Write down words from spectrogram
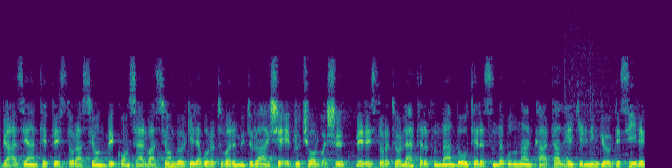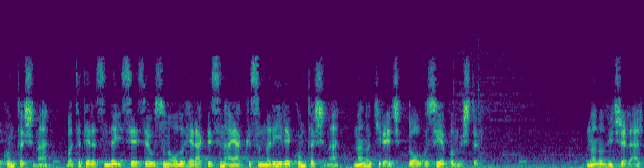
Gaziantep Restorasyon ve Konservasyon Bölge Laboratuvarı Müdürü Ayşe Ebru Çorbaşı ve restoratörler tarafından doğu terasında bulunan Kartal heykelinin gövdesi ile kum taşına, batı terasında ise Zeus'un oğlu Herakles'in ayak kısımları ile kum taşına, nano kireç, dolgusu yapılmıştı. Nano hücreler,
